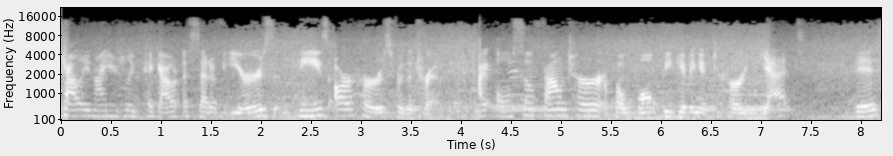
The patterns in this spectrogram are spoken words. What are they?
Callie and I usually pick out a set of ears. These are hers for the trip. I also found her, but won't be giving it to her yet, this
